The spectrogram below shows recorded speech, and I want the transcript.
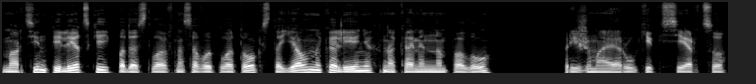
Мартин Пелецкий, подослав носовой платок, стоял на коленях на каменном полу, прижимая руки к сердцу,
